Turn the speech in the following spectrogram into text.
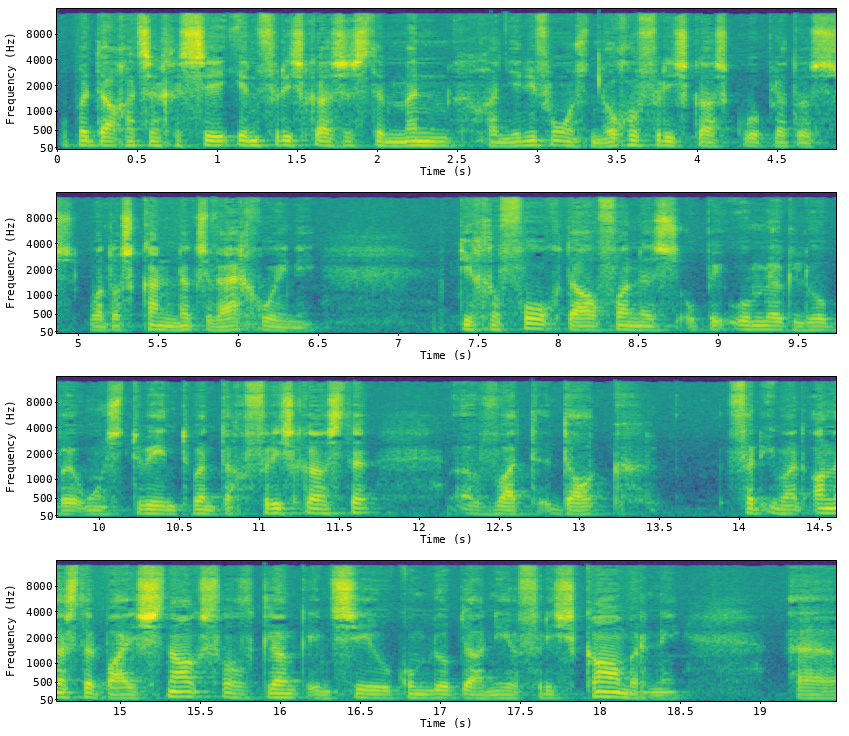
op 'n dag het sy gesê een vrieskas is te min, gaan jy nie vir ons nog 'n vrieskas koop dat ons want ons kan niks weggooi nie. Die gevolg daarvan is op die oomblik loop by ons 22 vrieskaste wat dalk vir iemand anders ter baie snaaks sal klink en sê hoekom loop daar nie 'n vrieskamer nie. Uh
